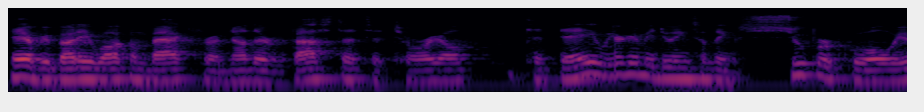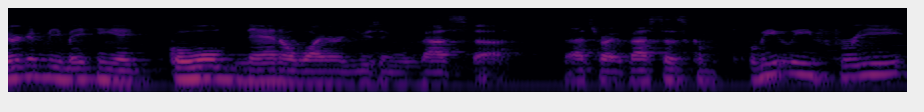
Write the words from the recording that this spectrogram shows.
Hey everybody, welcome back for another Vesta tutorial. Today we are going to be doing something super cool. We are going to be making a gold nanowire using Vesta. That's right, Vesta is completely free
